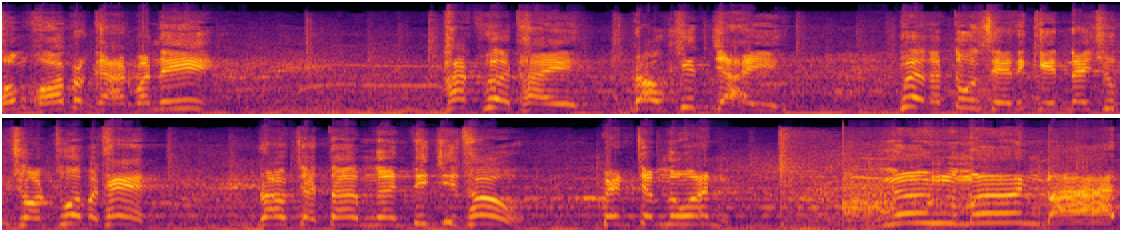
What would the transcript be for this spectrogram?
ผมขอประกาศวันนี้พรรคเพื่อไทยเราคิดใหญ่ เพื่อกระตุ้นเศรษฐกิจในชุมชนทั่วประเทศ เราจะเติมเงินดิจิทัล เป็นจำนวน 1 0,000 บาท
